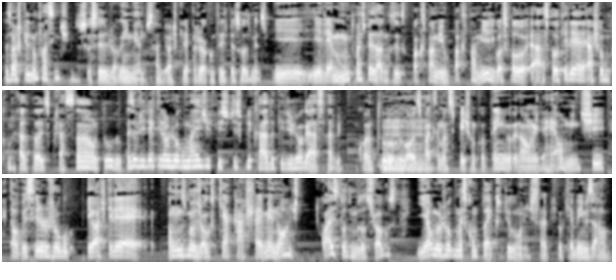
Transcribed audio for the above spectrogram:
mas eu acho que ele não faz sentido se você joga em menos, sabe? Eu acho que ele é pra jogar com três pessoas mesmo. E, e ele é muito mais pesado, inclusive, do que o Pax Pamir. O Pax Pamir, igual você falou, ah, você falou que ele é, achou muito complicado pela explicação e tudo, mas eu diria que ele é um jogo mais difícil de explicar do que de jogar, sabe? Enquanto, hum. igual esse Pax Emancipation que eu tenho, não, ele é realmente, talvez seja o jogo, eu acho que ele é, é um dos meus jogos que a caixa é menor de quase todos os meus outros jogos, e é o meu jogo mais complexo de longe, sabe? O que é bem bizarro.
